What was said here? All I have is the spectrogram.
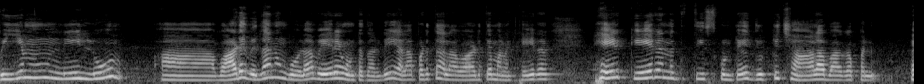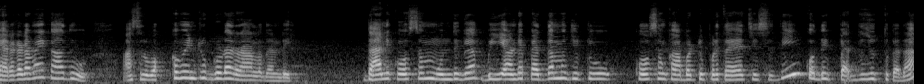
బియ్యం నీళ్ళు వాడే విధానం కూడా వేరే ఉంటుందండి. ఎలా పడితే అలా వాడితే మనకి హెయిర్ హెయిర్ కేర్ అన్నది తీసుకుంటే జుట్టు చాలా బాగా పని పెరగడమే కాదు. అసలు ఒక్క వెంట్రుకు కూడా రాలదండి. దానికోసం ముందుగా బియ్యం అంటే పెద్దమ్మ జుట్టు కోసం కాబట్టి ఇప్పుడు తయారు చేసేది కొద్దిగా పెద్ద జుత్తు కదా.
